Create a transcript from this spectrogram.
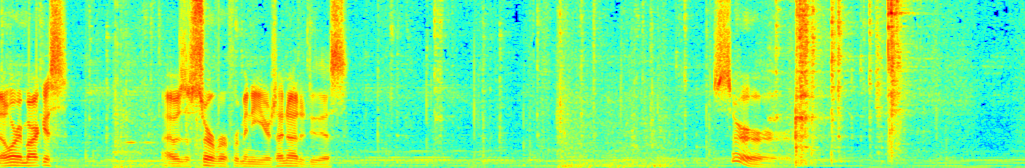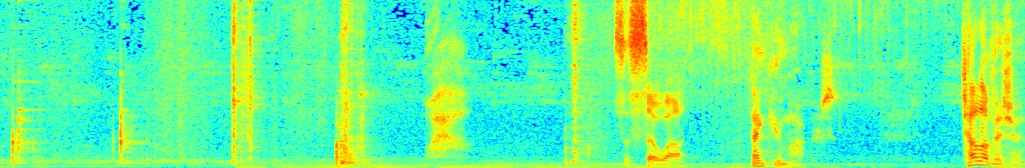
Don't worry, Marcus. I was a server for many years. I know how to do this. Sir. Wow. This is so wild. Thank you, Marcus. Television.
